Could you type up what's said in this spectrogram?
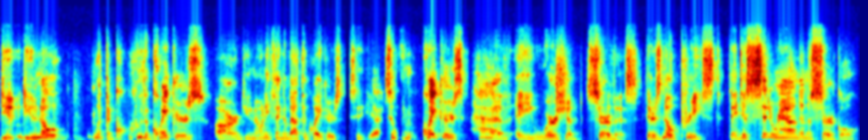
do you, do you know what the who the Quakers are? Do you know anything about the Quakers? See, yeah. So when Quakers have a worship service, there's no priest. They just sit around in a circle,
